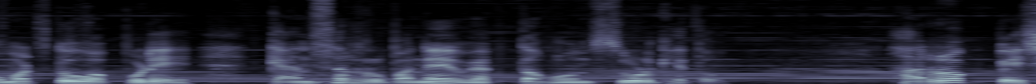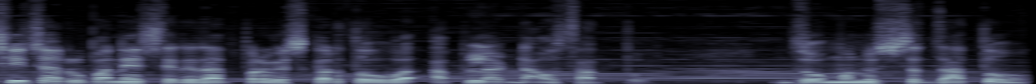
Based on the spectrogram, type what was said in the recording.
उमटतो व पुढे कॅन्सर रूपाने व्यक्त होऊन सूड घेतो. हा रोग पेशीच्या रूपाने शरीरात प्रवेश करतो व आपला डाव साधतो. जो मनुष्य जातो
